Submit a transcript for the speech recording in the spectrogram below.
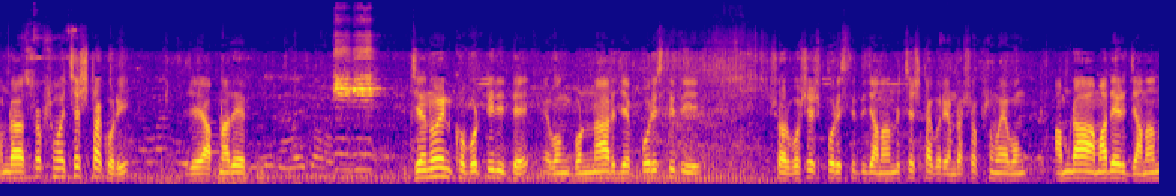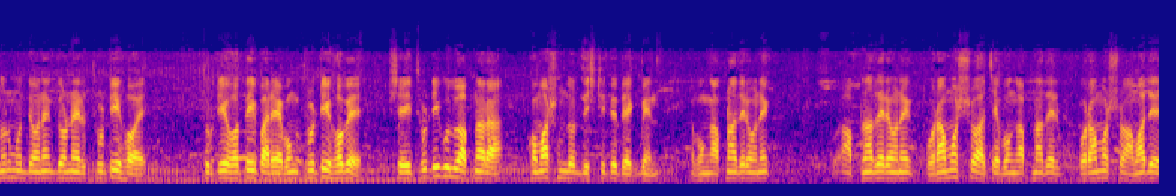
আমরা সবসময় চেষ্টা করি যে আপনাদের জেনুইন খবরটি দিতে এবং বন্যার যে পরিস্থিতি, সর্বশেষ পরিস্থিতি জানানোর চেষ্টা করি আমরা সবসময়। এবং আমরা আমাদের জানানোর মধ্যে অনেক ধরনের ত্রুটি হয়, ত্রুটি হতেই পারে এবং ত্রুটি হবে। সেই ত্রুটিগুলো আপনারা কমা সুন্দর দৃষ্টিতে দেখবেন এবং আপনাদের অনেক আপনাদের অনেক পরামর্শ আছে এবং আপনাদের পরামর্শ আমাদের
